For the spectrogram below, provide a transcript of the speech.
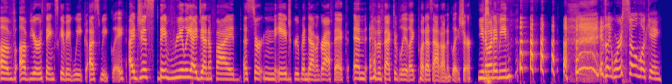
of of your Thanksgiving week Us Weekly. I just they've really identified a certain age group and demographic and have effectively like put us out on a glacier. You know what I mean? it's like we're still looking.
